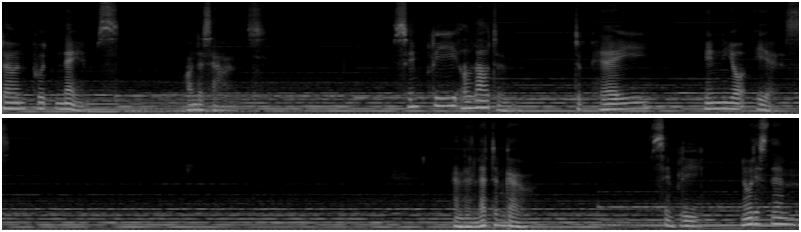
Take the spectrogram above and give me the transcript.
Don't put names on the sounds. Simply allow them to in your ears. And then let them go. Simply notice them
